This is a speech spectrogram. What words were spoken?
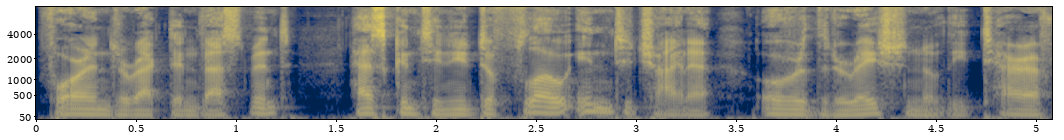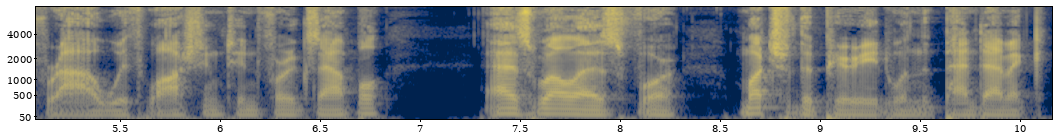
Foreign direct investment has continued to flow into China over the duration of the tariff row with Washington, for example, as well as for much of the period when the pandemic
